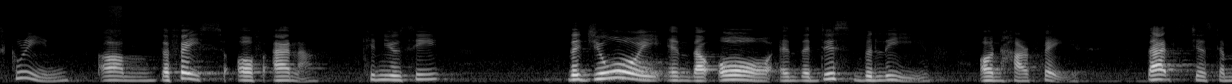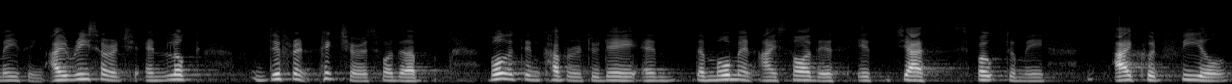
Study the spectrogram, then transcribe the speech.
screen um, the face of Anna. Can you see? The joy and the awe and the disbelief on her face. That's just amazing. I researched and looked different pictures for the bulletin cover today, and the moment I saw this, it just spoke to me. I could feel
